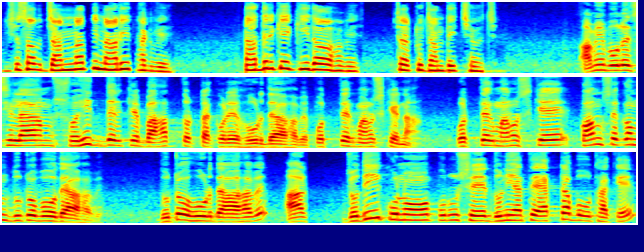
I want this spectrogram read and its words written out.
যেসব জান্নাতি নারী থাকবে। তাদেরকে কি দেওয়া হবে? এটা একটু জানতে ইচ্ছে হচ্ছে। আমি বলেছিলাম, শহীদদেরকে বাহাত্তরটা করে হুর দেওয়া হবে। প্রত্যেক মানুষকে না। প্রত্যেক মানুষকে কমসে কম দুটো বউ দেওয়া হবে। দুটো হুর দেওয়া হবে। আর যদি কোনো পুরুষের দুনিয়াতে একটা বউ থাকে,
